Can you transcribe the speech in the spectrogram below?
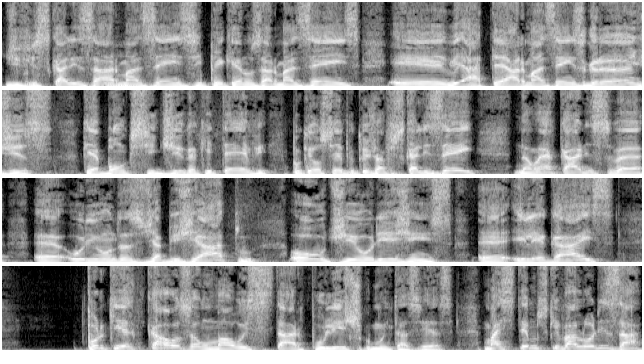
de fiscalizar armazéns e pequenos armazéns, e até armazéns grandes, que é bom que se diga que teve, porque eu sei porque eu já fiscalizei, não é carnes é, é, oriundas de abigeato ou de origens é, ilegais porque causa um mal-estar político muitas vezes. Mas temos que valorizar.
